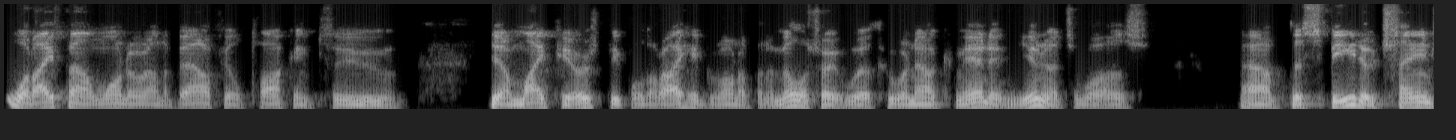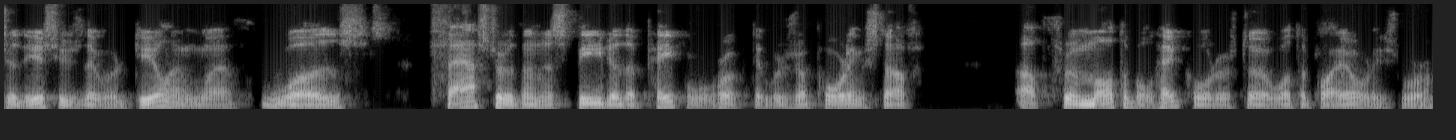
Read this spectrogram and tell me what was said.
what I found wandering around the battlefield talking to, you know, my peers, people that I had grown up in the military with who were now commanding units was uh, the speed of change of the issues they were dealing with was faster than the speed of the paperwork that was reporting stuff up through multiple headquarters to what the priorities were.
